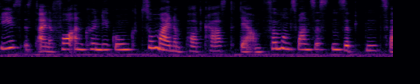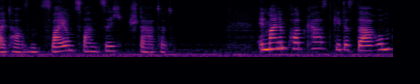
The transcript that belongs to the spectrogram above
Dies ist eine Vorankündigung zu meinem Podcast, der am 25.07.2022 startet. In meinem Podcast geht es darum,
